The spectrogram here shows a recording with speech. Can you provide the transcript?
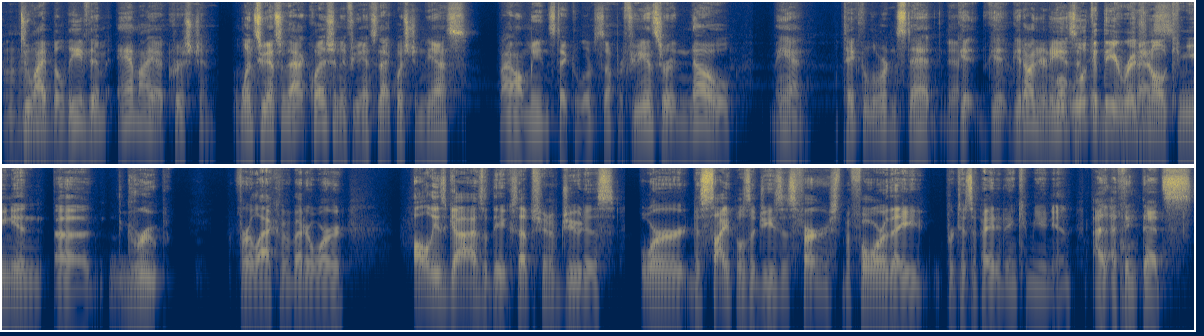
Do mm-hmm. I believe them? Am I a Christian? Once you answer that question, if you answer that question yes, by all means, take the Lord's Supper. If you answer it no, man, take the Lord instead. Yeah. Get get get on your Well, knees. and- look at and the original communion uh, group, for lack of a better word. All these guys, with the exception of Judas, were disciples of Jesus first before they participated in communion. I, I think that's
